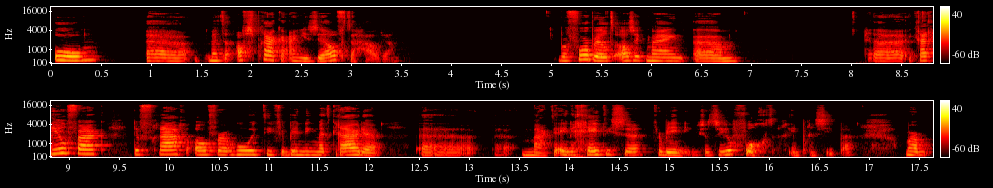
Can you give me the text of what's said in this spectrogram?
om uh, met de afspraken aan jezelf te houden. Bijvoorbeeld als ik mijn um, uh, ik krijg heel vaak de vraag over hoe ik die verbinding met kruiden uh, uh, maak. De energetische verbinding. Dus dat is heel vochtig in principe. Maar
